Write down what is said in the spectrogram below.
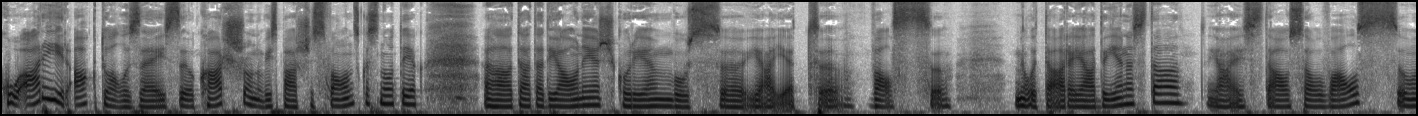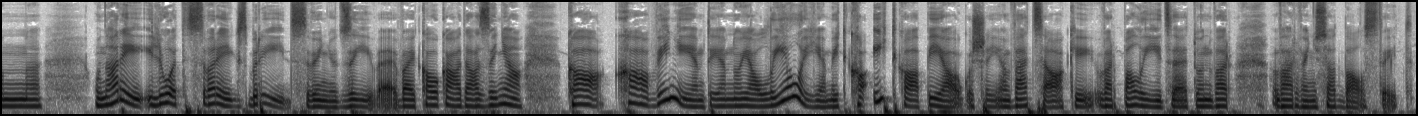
ko arī ir aktualizējis karš un vispār šis fonds, kas notiek. Tātad jaunieši, kuriem būs jāiet valsts militārajā dienestā, jāaizstāv savu valsts un, un arī ļoti svarīgs brīdis viņu dzīvē vai kaut kādā ziņā, kā, kā viņiem, tiem nu jau lielajiem, it kā, it kā pieaugušajiem vecāki var palīdzēt un var, var viņus atbalstīt.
